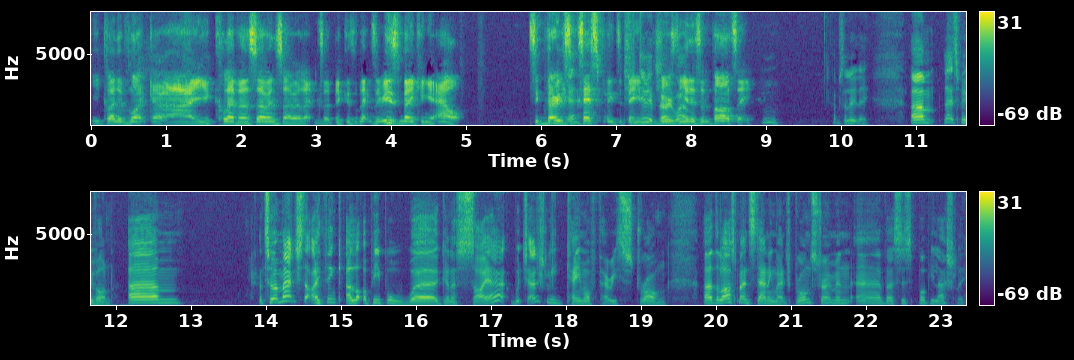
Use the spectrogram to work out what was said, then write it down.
you kind of like go, ah, you clever so and so Alexa, Mm. because Alexa is making it out so very successfully to She be did that it very she's well. the innocent party. Absolutely. Um, let's move on. Um, to a match that I think a lot of people were gonna sigh at, which actually came off very strong. Uh, the last man standing match: Braun Strowman uh, versus Bobby Lashley.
